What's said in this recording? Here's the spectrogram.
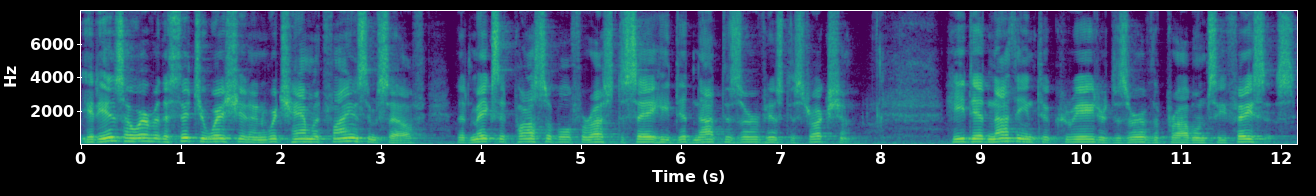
It is, however, the situation in which Hamlet finds himself that makes it possible for us to say he did not deserve his destruction. He did nothing to create or deserve the problems he faces.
